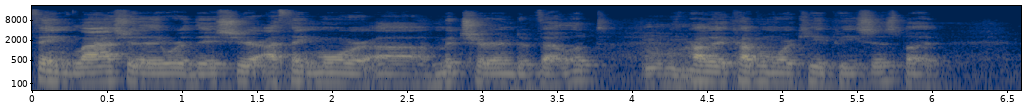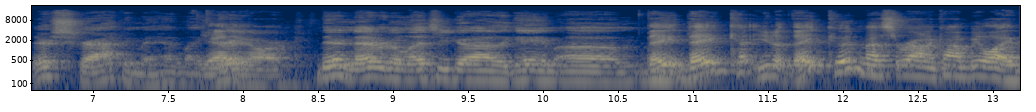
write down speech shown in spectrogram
thing last year that they were this year. I think more uh, mature and developed. Mm-hmm. Probably a couple more key pieces, but they're scrappy, man. Like Yeah, they're, they are. Never gonna let you go out of the game. Um, They they you know they could mess around and kind of be like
